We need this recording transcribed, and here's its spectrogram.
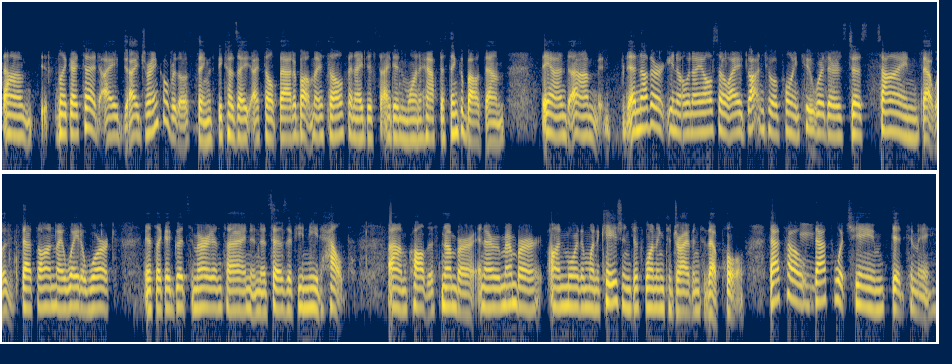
um, like I said, I I drank over those things because I, I felt bad about myself, and I just I didn't want to have to think about them. And um, another, you know, and I also I had gotten to a point too where there's just sign that was that's on my way to work it's like a Good Samaritan sign, and it says, if you need help, um, call this number. And I remember on more than one occasion just wanting to drive into that pole. That's how, mm. that's what shame did to me.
